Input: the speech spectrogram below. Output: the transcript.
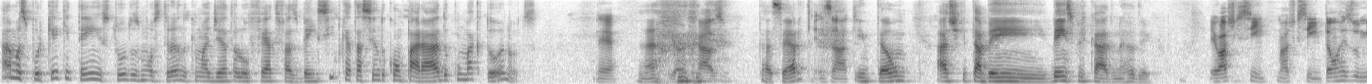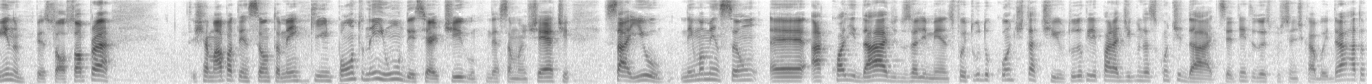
ah, mas por que, que tem estudos mostrando que uma dieta low fat faz bem? Sim, porque está sendo comparado com McDonald's. É, né? pior caso. tá certo? Exato. Então, acho que está bem, bem explicado, né, Rodrigo? Eu acho que sim, acho que sim. Então, resumindo, pessoal, só para chamar para atenção também que em ponto nenhum desse artigo, dessa manchete, saiu nenhuma menção é, à qualidade dos alimentos. Foi tudo quantitativo, tudo aquele paradigma das quantidades. 72% de carboidrato,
